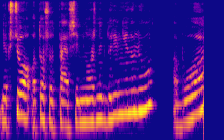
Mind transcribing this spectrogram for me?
Якщо ото, що перший множник дорівнює 0, або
